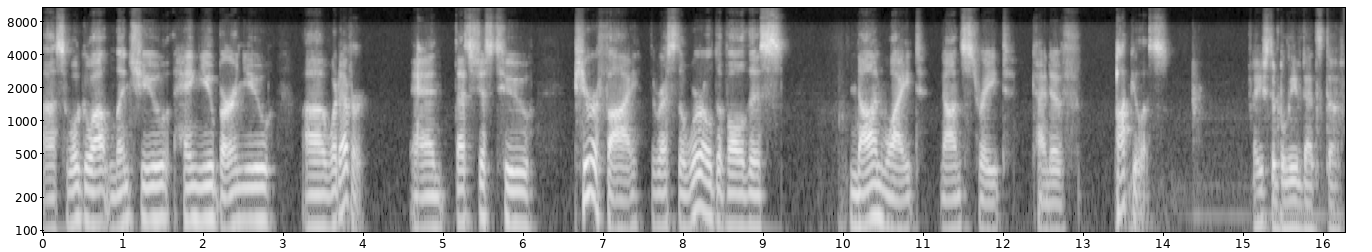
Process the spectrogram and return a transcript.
Uh, so we'll go out and lynch you, hang you, burn you, uh, whatever. And that's just to purify the rest of the world of all this non white, non straight kind of populace. I used to believe that stuff.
